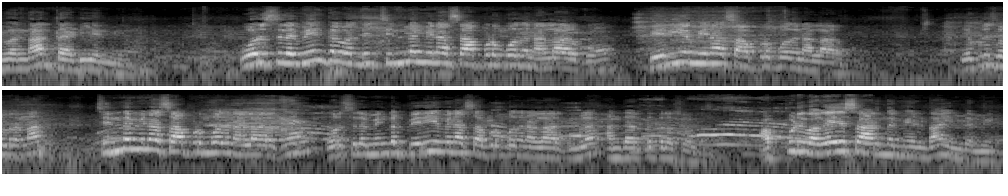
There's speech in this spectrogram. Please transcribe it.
இவன் தான் தடியன் மீன். ஒரு சில மீன்கள் வந்து சின்ன மீனா சாப்பிடும்போது நல்லா இருக்கும் பெரிய மீனா சாப்பிடும்போது நல்லா இருக்கும். எப்படி சொல்றேன்னா சின்ன மீனா சாப்பிடும்போது நல்லா இருக்கும். ஒரு சில மீன்கள் பெரிய மீனா சாப்பிடும்போது நல்லா இருக்கும்ல? அந்த அர்த்தத்துல சொல்றேன். அப்படி வகையை சார்ந்த மீன் தான் இந்த மீன்.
